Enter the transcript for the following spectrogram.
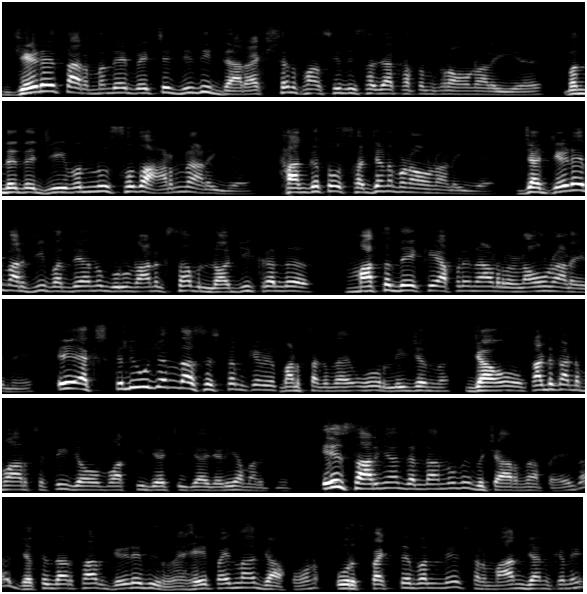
ਜਿਹੜੇ ਧਰਮ ਦੇ ਵਿੱਚ ਜਿਹਦੀ ਡਾਇਰੈਕਸ਼ਨ ਫਾਂਸੀ ਦੀ ਸਜ਼ਾ ਖਤਮ ਕਰਾਉਣ ਵਾਲੀ ਹੈ, ਬੰਦੇ ਦੇ ਜੀਵਨ ਨੂੰ ਸੁਧਾਰਨ ਵਾਲੀ ਹੈ ਠੱਗ ਤੋਂ ਸੱਜਣ ਬਣਾਉਣ ਵਾਲੀ ਹੈ। ਜਾਂ ਜਿਹੜੇ ਮਰਜ਼ੀ ਬੰਦਿਆਂ ਨੂੰ ਗੁਰੂ ਨਾਨਕ ਸਾਹਿਬ ਲੌਜੀਕਲ ਮਤ ਦੇ ਕੇ ਆਪਣੇ ਨਾਲ ਰਲਾਉਣ ਵਾਲੇ ਨੇ, ਇਹ ਐਕਸਕਲੂਜਨ ਦਾ ਸਿਸਟਮ ਕਿਵੇਂ ਬਣ ਸਕਦਾ ਹੈ? ਉਹ ਰਿਲੀਜਨ ਜਾਂ ਉਹ ਕੱਢ ਕੱਢ ਬਾਹਰ ਸਿੱਟੀ ਜਾਓ, ਬਾਕੀ ਦੀਆਂ ਚੀਜ਼ਾਂ ਜਿਹੜੀਆਂ ਮਰਜ਼ੀ ਇਹ ਸਾਰੀਆਂ ਗੱਲਾਂ ਨੂੰ ਵੀ ਵਿਚਾਰਨਾ ਪਏਗਾ। ਜਥੇਦਾਰ ਸਾਹਿਬ ਜਿਹੜੇ ਵੀ ਰਹੇ ਪਹਿਲਾਂ ਜਾਂ ਹੁਣ, ਉਹ ਰਿਸਪੈਕਟੇਬਲ ਨੇ, ਸਨਮਾਨਜਨਕ ਨੇ।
